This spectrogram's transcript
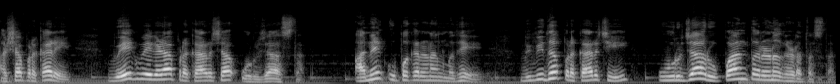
अशा प्रकारे वेगवेगळ्या प्रकारच्या ऊर्जा असतात. अनेक उपकरणांमध्ये विविध प्रकारची ऊर्जा रूपांतरणं घडत असतात.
